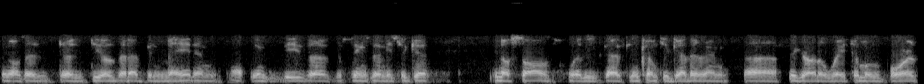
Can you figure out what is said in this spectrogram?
you know, there's there's deals that have been made, and I think these are the things that need to get you know solved, where these guys can come together and uh, figure out a way to move forward,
